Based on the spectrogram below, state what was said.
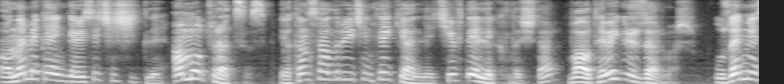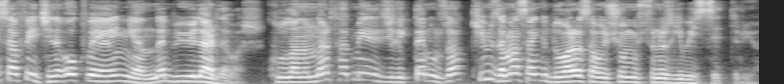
Ana mekanikleri ise çeşitli ama oturaksız. Yakın saldırı için tek elli, çift elli kılıçlar, balta ve gürzler var. Uzak mesafe içinde ok ve yayın yanında büyüler de var. Kullanımlar tatmin edicilikten uzak, kim zaman sanki duvara savaşıyormuşsunuz gibi hissettiriyor.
